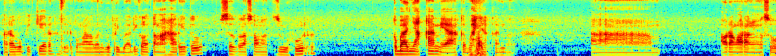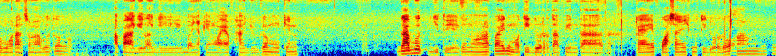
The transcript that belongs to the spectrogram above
karena gue pikir dari pengalaman gue pribadi kalau tengah hari itu setelah sholat zuhur kebanyakan ya kebanyakan orang-orang seumuran sama gue tuh apalagi lagi banyak yang WFH juga mungkin gabut gitu ya kan mau ngapain mau tidur tapi ntar kayaknya puasanya cuma tidur doang gitu.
